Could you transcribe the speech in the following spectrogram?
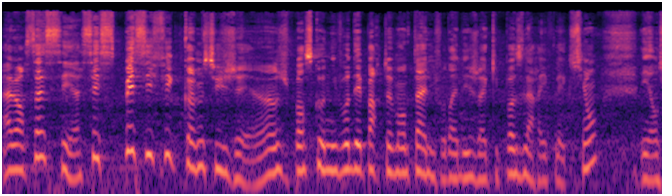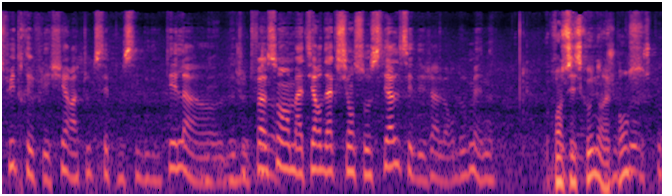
Alors ça, c'est assez spécifique comme sujet. hein. Je pense qu'au niveau départemental, il faudrait déjà qu'ils posent la réflexion et ensuite réfléchir à toutes ces possibilités-là. hein. De toute façon, en matière d'action sociale, c'est déjà leur domaine. Francisco, une Je réponse? peux, je peux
